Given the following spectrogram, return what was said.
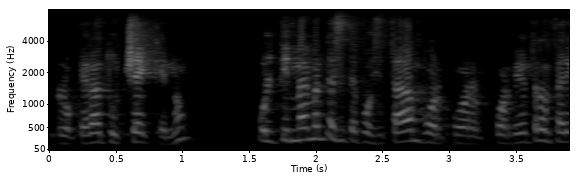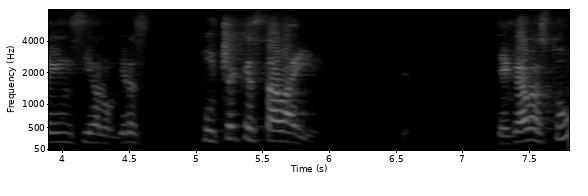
lo que era tu cheque, ¿no? Últimamente si te depositaban por, por, por vía transferencia o lo quieras, tu cheque estaba ahí. Llegabas tú,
